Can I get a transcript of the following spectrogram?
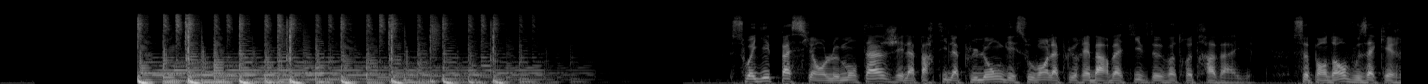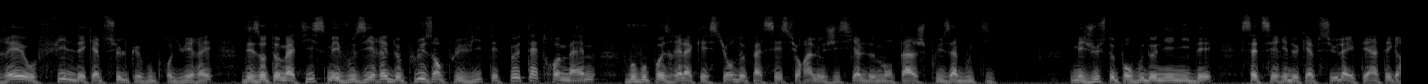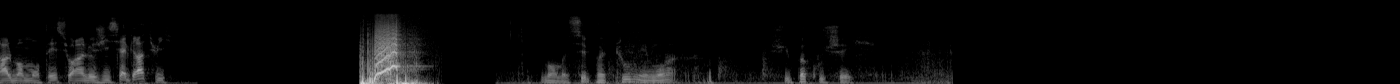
Soyez patient, le montage est la partie la plus longue et souvent la plus rébarbative de votre travail. Cependant, vous acquérerez au fil des capsules que vous produirez des automatismes et vous irez de plus en plus vite et peut-être même vous vous poserez la question de passer sur un logiciel de montage plus abouti. Mais juste pour vous donner une idée, cette série de capsules a été intégralement montée sur un logiciel gratuit. Bon, bah c'est pas tout, mais moi, je suis pas couché.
